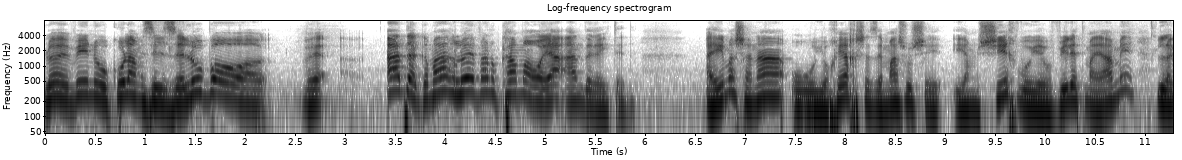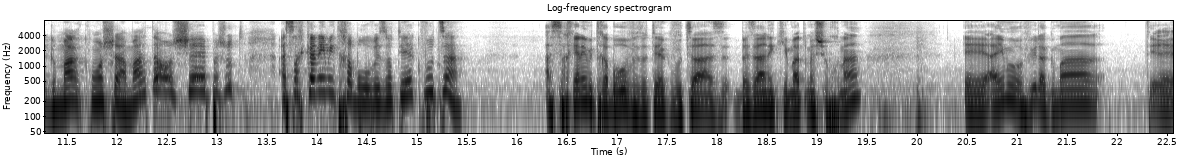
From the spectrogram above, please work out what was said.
לא הבינו, כולם זלזלו בו, ועד הגמר לא הבנו כמה הוא היה underrated. האם השנה הוא יוכיח שזה משהו שימשיך והוא יוביל את מיאמי לגמר כמו שאמרת, או שפשוט השחקנים יתחברו וזאת תהיה קבוצה? השחקנים יתחברו וזאת תהיה קבוצה, אז בזה אני כמעט משוכנע. אה, האם הוא הוביל לגמר? תראה,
